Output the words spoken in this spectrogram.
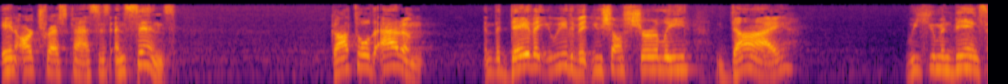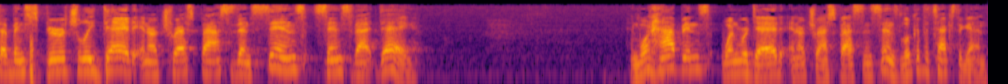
in our trespasses and sins. God told Adam, in the day that you eat of it, you shall surely die. We human beings have been spiritually dead in our trespasses and sins since that day. And what happens when we're dead in our trespasses and sins? Look at the text again.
